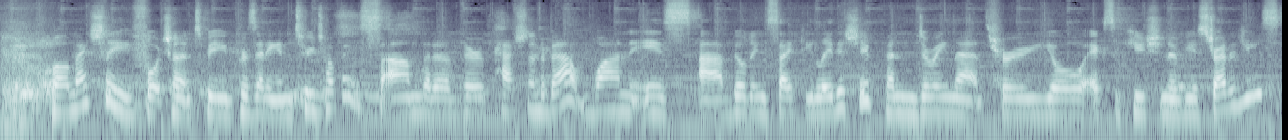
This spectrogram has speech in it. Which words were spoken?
Well, I'm actually fortunate to be presenting in two topics um, that I'm very passionate about. One is uh, building safety leadership and doing that through your execution of your strategies.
